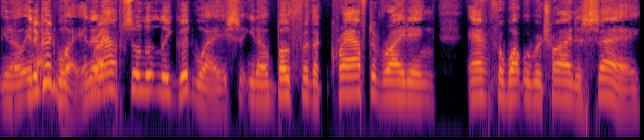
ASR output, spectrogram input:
you know, in a good way, in an absolutely good way, so, you know, both for the craft of writing and for what we were trying to say.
